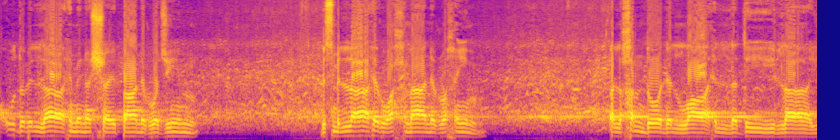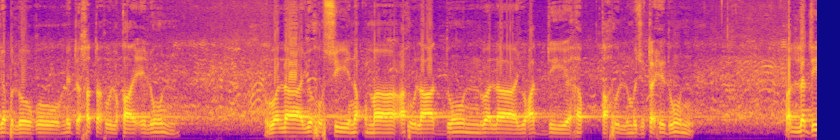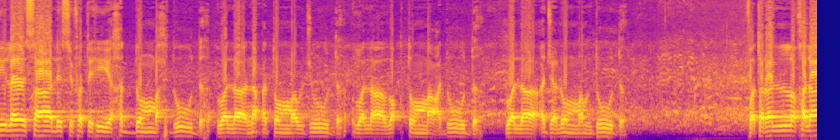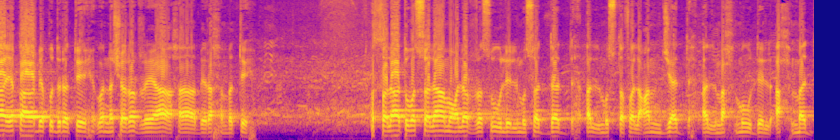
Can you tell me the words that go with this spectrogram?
أعوذ بالله من الشيطان الرجيم. بسم الله الرحمن الرحيم. الحمد لله الذي لا يبلغ مدحته القائلون ولا يحصي نقماءه العدون ولا يعدي حقه المجتهدون. الذي ليس لصفته حد محدود ولا نعت موجود ولا وقت معدود ولا أجل ممدود. فترى الخلائق بقدرته ونشر الرياح برحمته. الصلاة والسلام على الرسول المسدد، المصطفى العمجد، المحمود الأحمد.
